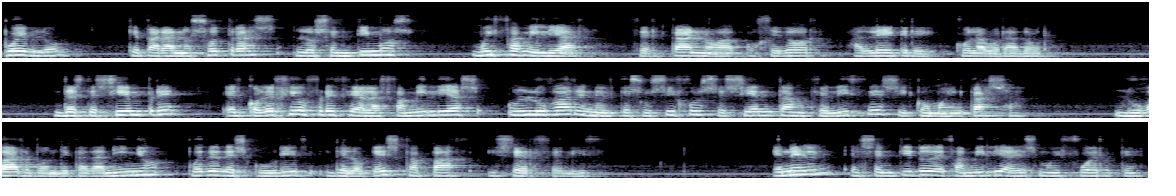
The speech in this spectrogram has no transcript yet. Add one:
pueblo que para nosotras lo sentimos muy familiar, cercano, acogedor, alegre, colaborador. Desde siempre, el colegio ofrece a las familias un lugar en el que sus hijos se sientan felices y como en casa, lugar donde cada niño puede descubrir de lo que es capaz y ser feliz. En él el sentido de familia es muy fuerte,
